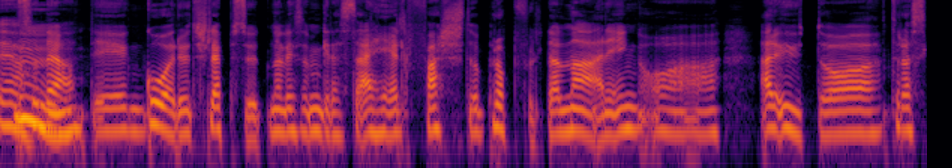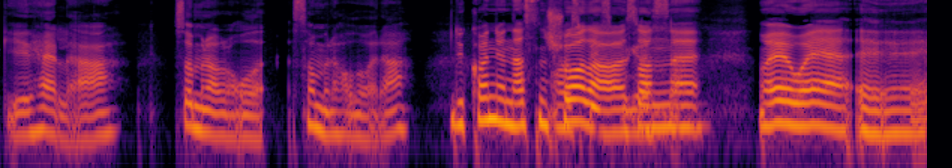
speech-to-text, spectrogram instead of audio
Ja. Så det Mm. at de går ut, slippes ut når liksom gresset er helt ferskt og proppfullt av næring, og er ute og trasker hele sommerhalvåret, du kan jo nesten se da, sånn eh. Nå er jo jeg eh,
